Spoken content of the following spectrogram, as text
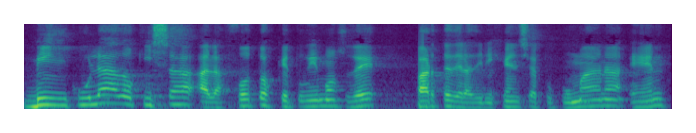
vinculado quizá a las fotos que tuvimos de parte de la dirigencia tucumana en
